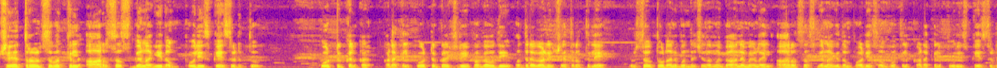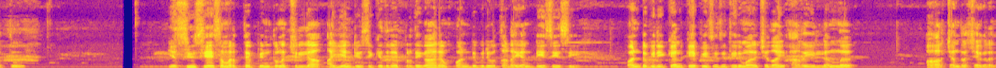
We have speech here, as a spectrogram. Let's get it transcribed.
ക്ഷേത്രോത്സവത്തിൽ ആർ എസ് എസ് ഗണഗീതം പോലീസ് കേസെടുത്തു. കോട്ടുക്കൽ കടക്കൽ കോട്ടുക്കൽ ശ്രീ ഭഗവതി ഭദ്രകാളി ക്ഷേത്രത്തിലെ ഉത്സവത്തോടനുബന്ധിച്ച് നടന്ന ഗാനമേളയിൽ ആർ എസ് എസ് ഗണഗീതം പാടിയ സംഭവത്തിൽ കടക്കൽ പോലീസ് കേസെടുത്തു. എസ് യു സി ഐ സമരത്തെ പിന്തുണച്ചില്ല ഐ എൻ ടി സിക്കെതിരെ പ്രതികാരം ഫണ്ട് പിരിവ് തടയാൻ ഡി സി സി ഫണ്ട് പിരിക്കാൻ കെ പി സി സി തീരുമാനിച്ചതായി അറിയില്ലെന്ന് R Chandrasekharan.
